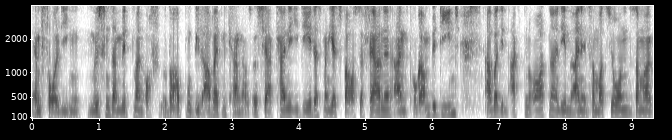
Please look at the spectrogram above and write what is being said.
ähm, vorliegen müssen, damit man auch überhaupt mobil arbeiten kann. Also es ist ja keine Idee, dass man jetzt zwar aus der Ferne ein Programm bedient, aber den Aktenordner, in dem eine Information, sag mal,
